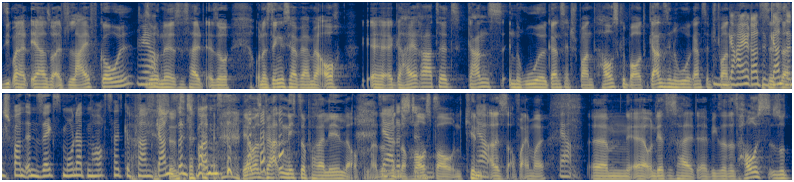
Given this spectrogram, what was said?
sieht man halt eher so als Life-Goal. Ja. So, ne? Es ist halt, also, und das Ding ist ja, wir haben ja auch äh, geheiratet, ganz in Ruhe, ganz entspannt, Haus gebaut, ganz in Ruhe, ganz entspannt. Geheiratet, ganz entspannt, in sechs Monaten Hochzeit geplant, ganz Stimmt. entspannt. Ja, aber wir hatten nicht so parallel laufen. Also Ja, mit noch stimmt. Hausbau und Kind, Ja. alles auf einmal. Ja. Ähm, äh, und jetzt ist halt, äh, wie gesagt, das Haus so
